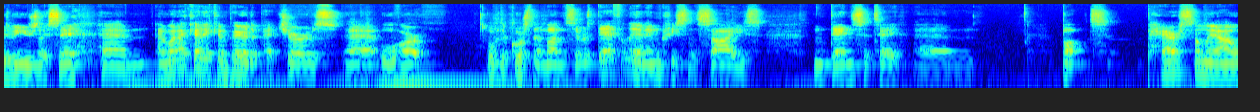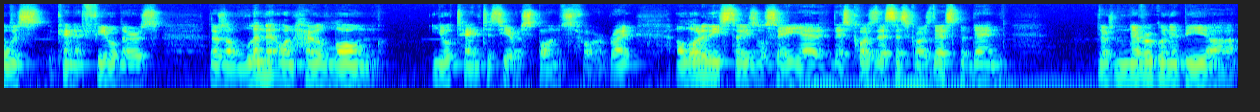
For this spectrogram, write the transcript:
as we usually say. Um, and when I kind of compare the pictures uh, over over the course of the months, there was definitely an increase in size and density. Um, but personally, I always kind of feel there's there's a limit on how long you'll tend to see a response for, right? A lot of these studies will say, yeah, this caused this, this caused this, but then there's never going to be a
